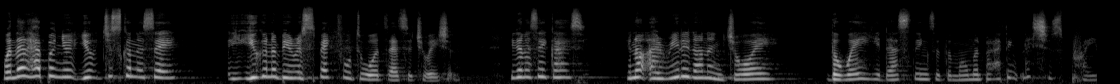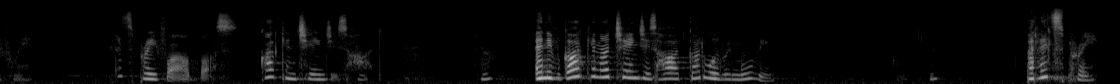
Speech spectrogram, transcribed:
When that happens, you, you're just going to say, you're going to be respectful towards that situation. You're going to say, guys, you know, I really don't enjoy the way he does things at the moment, but I think let's just pray for him. Let's pray for our boss. God can change his heart. Yeah? And if God cannot change his heart, God will remove him. Yeah? But let's pray.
